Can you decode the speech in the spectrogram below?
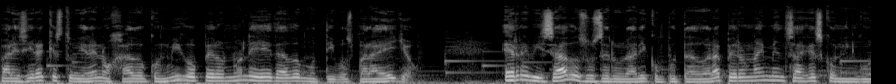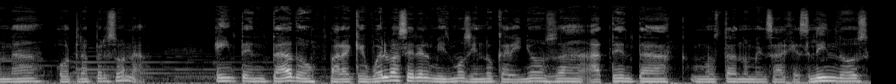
Pareciera que estuviera enojado conmigo, pero no le he dado motivos para ello. He revisado su celular y computadora, pero no hay mensajes con ninguna otra persona. He intentado para que vuelva a ser el mismo siendo cariñosa, atenta, mostrando mensajes lindos.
